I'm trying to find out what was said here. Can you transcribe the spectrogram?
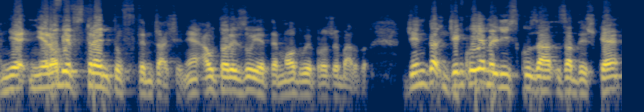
Nie, nie robię wstrętów w tym czasie, nie? Autoryzuję te modły, proszę bardzo. Dziękujemy Lisku za, za dyszkę. E,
